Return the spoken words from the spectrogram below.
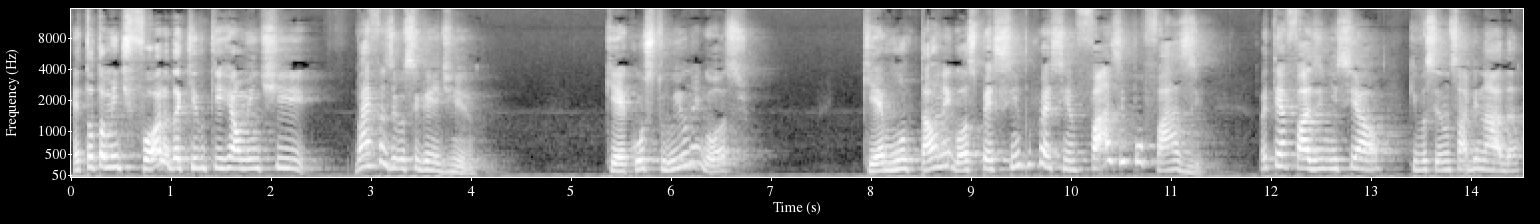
É totalmente fora daquilo que realmente vai fazer você ganhar dinheiro. Que é construir um negócio. Que é montar um negócio pecinha por pecinha, fase por fase. Vai ter a fase inicial, que você não sabe nada,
